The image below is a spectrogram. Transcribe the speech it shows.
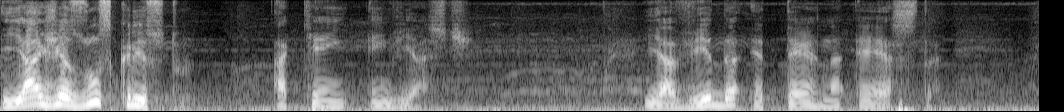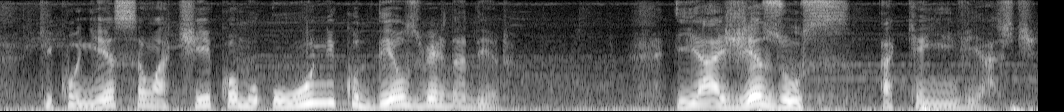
e a Jesus Cristo, a quem enviaste. E a vida eterna é esta: que conheçam a Ti como o único Deus verdadeiro e a Jesus a quem enviaste.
